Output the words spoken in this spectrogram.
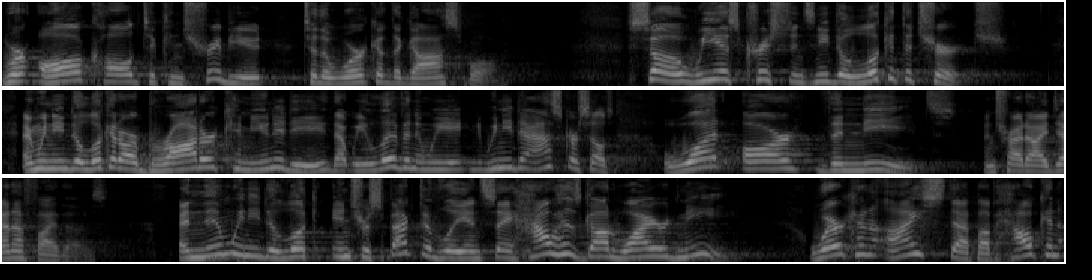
we're all called to contribute to the work of the gospel. So, we as Christians need to look at the church and we need to look at our broader community that we live in and we, we need to ask ourselves, what are the needs? And try to identify those. And then we need to look introspectively and say, how has God wired me? Where can I step up? How can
